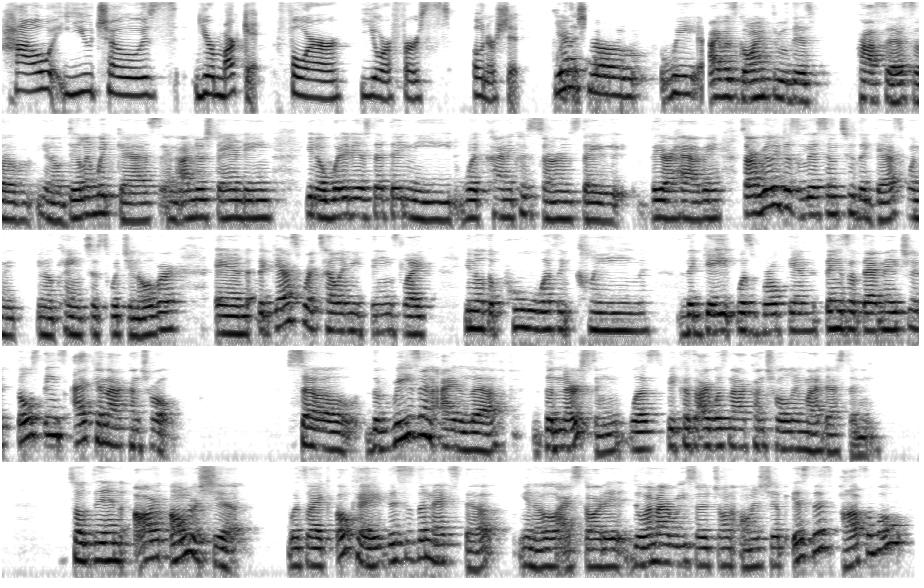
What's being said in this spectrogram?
how you chose your market for your first ownership. Yeah, so we I was going through this process of, you know, dealing with guests and understanding, you know, what it is that they need, what kind of concerns they they are having. So I really just listened to the guests when it, you know, came to switching over and the guests were telling me things like, you know, the pool wasn't clean, the gate was broken, things of that nature. Those things I cannot control. So the reason I left the nursing was because I was not controlling my destiny. So then our ownership was like, okay, this is the next step. You know, I started doing my research on ownership. Is this possible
